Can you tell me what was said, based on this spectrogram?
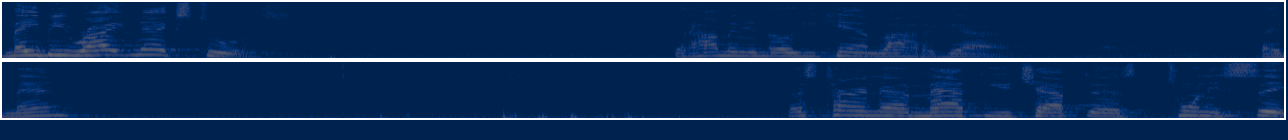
may be right next to us. But how many know you can't lie to God? Amen. Let's turn to Matthew chapter 26.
